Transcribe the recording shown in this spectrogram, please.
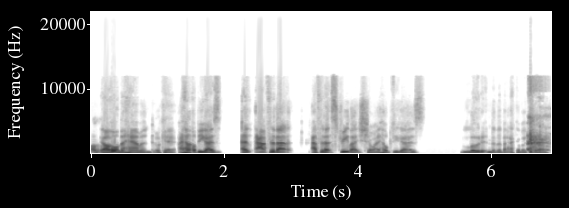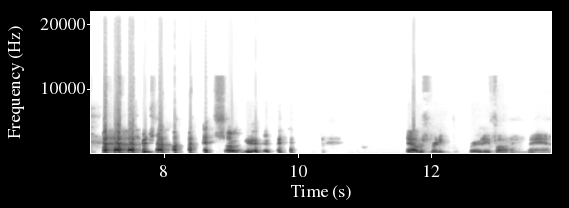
on the, Oh, on the Hammond. Okay, I helped you guys after that. After that streetlight show, I helped you guys load it into the back of a truck. it's so good. that was pretty pretty funny, man.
